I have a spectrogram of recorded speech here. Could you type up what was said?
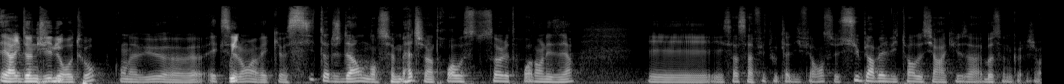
Eric Dungy de retour, qu'on a vu euh, excellent avec 6 euh, touchdowns dans ce match, un 3 au sol et 3 dans les airs. Et, et, ça, ça fait toute la différence. Super belle victoire de Syracuse à Boston College. Ouais.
